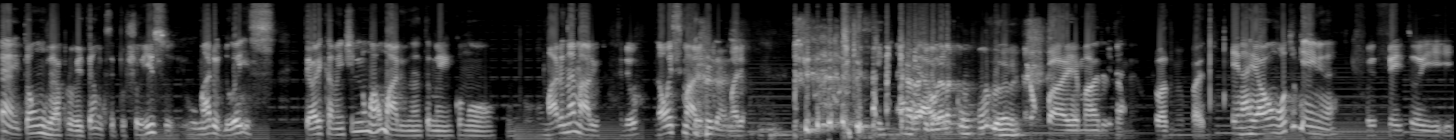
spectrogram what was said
É, então, já aproveitando que você puxou isso, o Mario 2, teoricamente, ele não é um Mario, né? Também, como. O Mario não é Mario, entendeu? Não esse Mario. É verdade. Mario. Caralho, a galera confusa, né? velho? Meu pai é Mario também. Vou falar do meu pai. E na real é um outro game, né? Que foi feito e. e,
